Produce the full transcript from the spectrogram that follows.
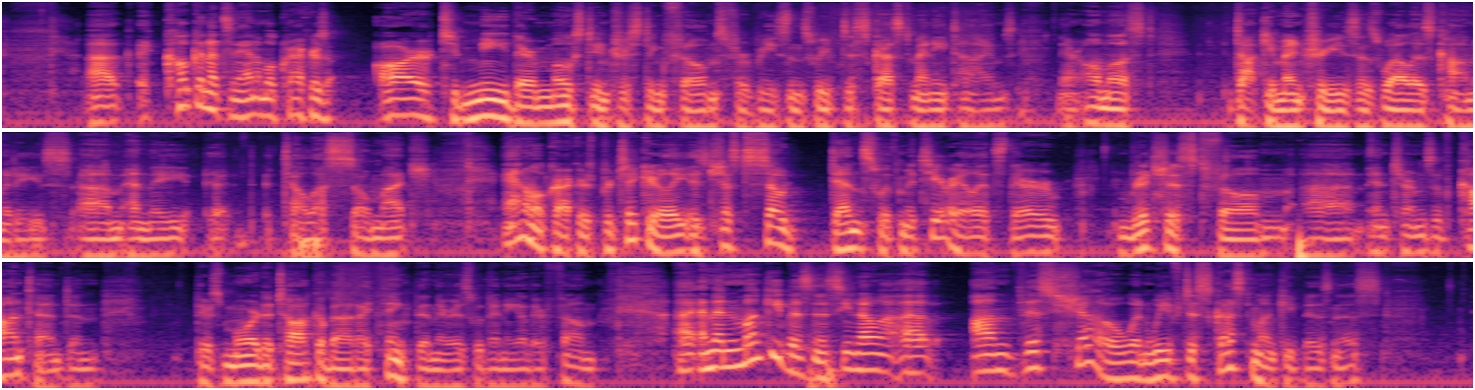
Uh, Cocoanuts and Animal Crackers are, to me, their most interesting films for reasons we've discussed many times. They're almost documentaries as well as comedies, um, and they uh, tell us so much. Animal Crackers, particularly, is just so dense with material. It's their richest film uh, in terms of content, and there's more to talk about, I think, than there is with any other film. Uh, and then Monkey Business, you know, uh, on this show, when we've discussed Monkey Business,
